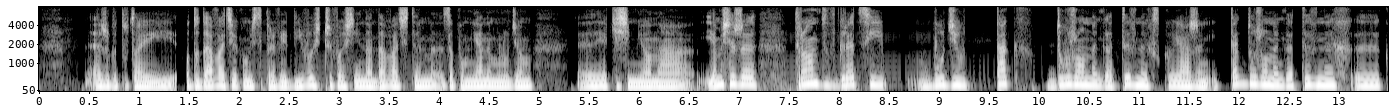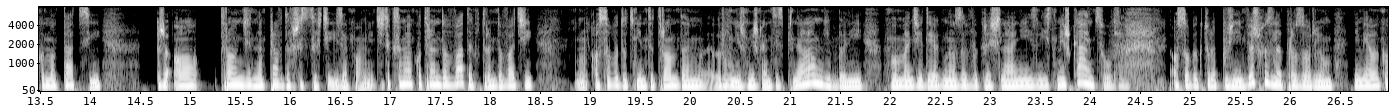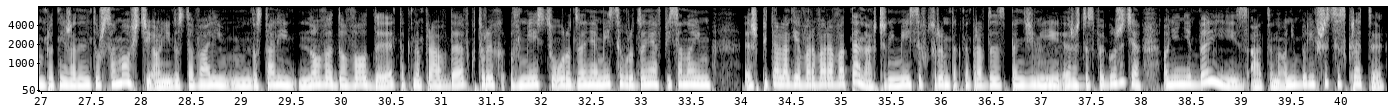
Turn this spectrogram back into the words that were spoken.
żeby tutaj oddawać jakąś sprawiedliwość, czy właśnie nadawać tym zapomnianym ludziom y, jakieś imiona. Ja myślę, że trąd w Grecji budził tak dużo negatywnych skojarzeń i tak dużo negatywnych y, konotacji, że o trądzie naprawdę wszyscy chcieli zapomnieć. Tak samo jak o trędowatych. Trędowaci mm, osoby dotknięte trądem, również mieszkańcy Spinalongi, byli w momencie diagnozy wykreślani z list mieszkańców. Tak. Osoby, które później wyszły z leprozorium, nie miały kompletnie żadnej tożsamości. Oni dostawali, mm, dostali nowe dowody, tak naprawdę, w których w miejscu urodzenia, miejsce urodzenia wpisano im e, szpital Agia Warwara w Atenach, czyli miejsce, w którym tak naprawdę spędzili Mhm. resztę swojego życia. Oni nie byli z Aten, oni byli wszyscy z Krety.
